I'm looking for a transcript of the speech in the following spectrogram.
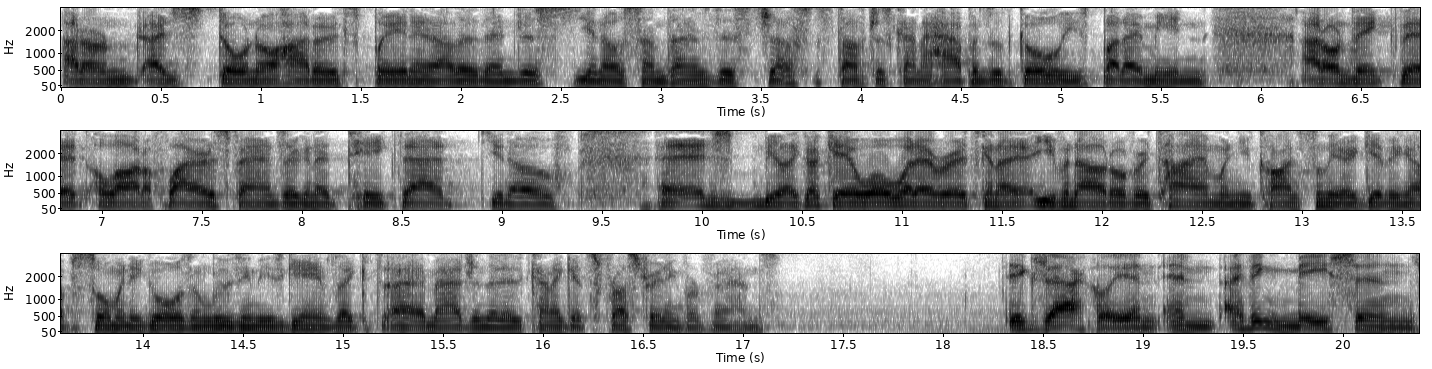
I don't, I just don't know how to explain it other than just, you know, sometimes this just stuff just kind of happens with goalies. But I mean, I don't think that a lot of Flyers fans are going to take that, you know, and just be like, okay, well, whatever. It's going to even out over time when you constantly are giving up so many goals and losing these games. Like, I imagine that it kind of gets frustrating frustrating for fans. Exactly, and and I think Mason's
